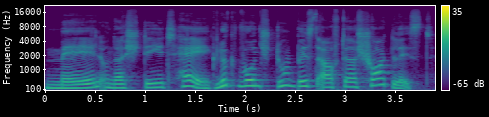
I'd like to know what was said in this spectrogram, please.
Mail und da steht, hey, Glückwunsch, du bist auf der Shortlist.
